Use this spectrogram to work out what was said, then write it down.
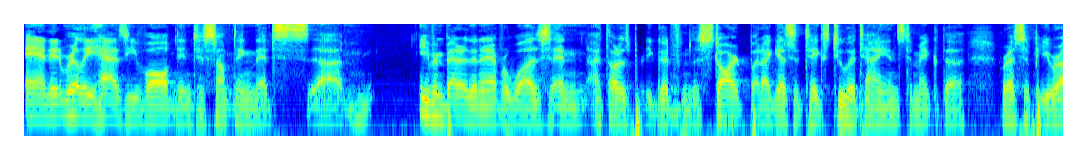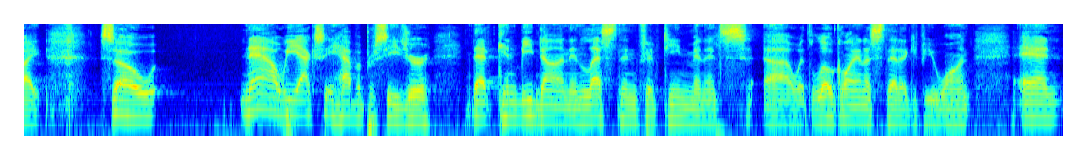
and it really has evolved into something that's. Uh, even better than it ever was, and I thought it was pretty good from the start. But I guess it takes two Italians to make the recipe right. So now we actually have a procedure that can be done in less than 15 minutes uh, with local anesthetic if you want, and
